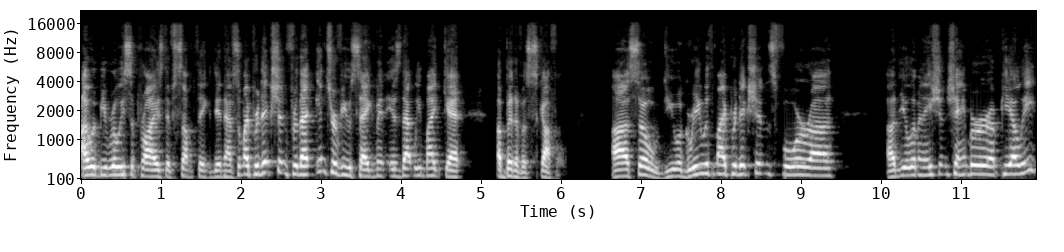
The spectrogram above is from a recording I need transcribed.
I would be really surprised if something didn't have. So my prediction for that interview segment is that we might get a bit of a scuffle. Uh, so do you agree with my predictions for uh, uh, the Elimination Chamber uh, PLE?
